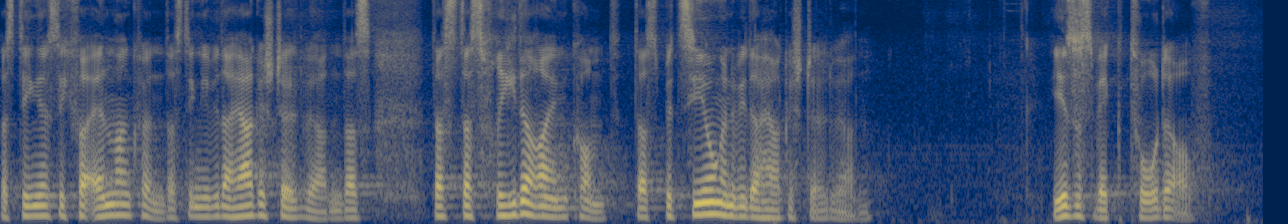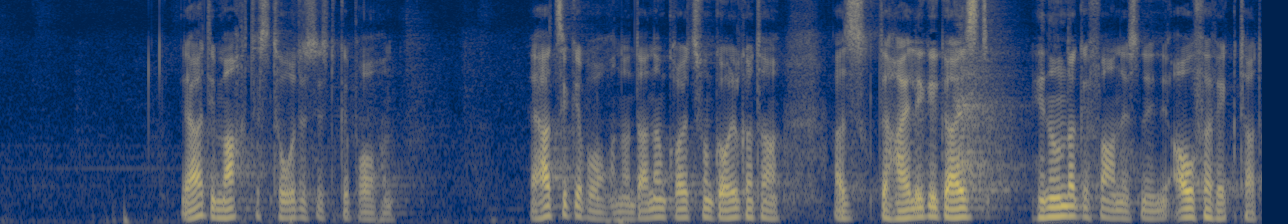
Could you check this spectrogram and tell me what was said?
dass Dinge sich verändern können, dass Dinge wiederhergestellt werden, dass, dass, dass Friede reinkommt, dass Beziehungen wiederhergestellt werden. Jesus weckt Tode auf. Ja, die Macht des Todes ist gebrochen. Er hat sie gebrochen. Und dann am Kreuz von Golgatha, als der Heilige Geist hinuntergefahren ist und ihn auferweckt hat,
